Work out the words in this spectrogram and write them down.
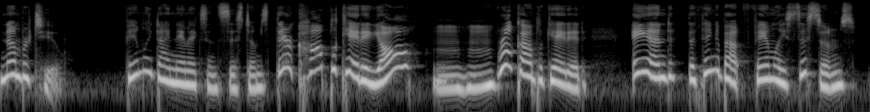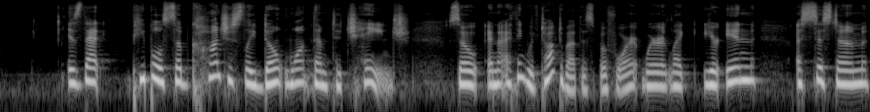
Number two, family dynamics and systems, they're complicated, y'all. Mm-hmm. Real complicated. And the thing about family systems is that people subconsciously don't want them to change. So, and I think we've talked about this before, where like you're in a system,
